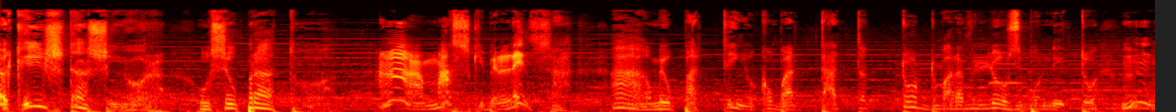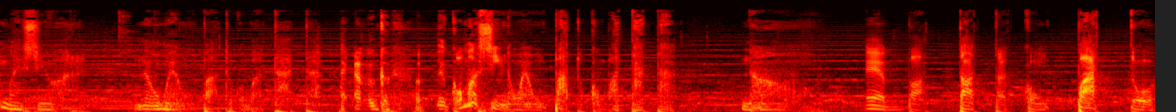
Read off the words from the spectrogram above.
Aqui está, senhor, o seu prato. Ah, mas que beleza! Ah, o meu patinho com batata, todo maravilhoso e bonito. Hum, mas, senhor, não é um pato com batata. Como assim não é um pato com batata? Não, é batata com pato.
